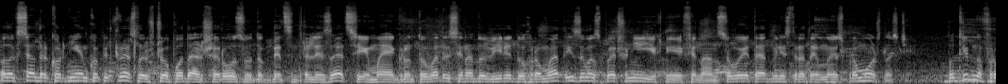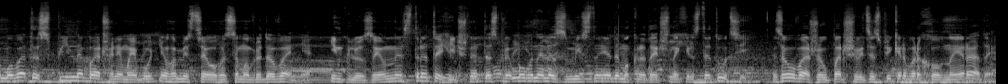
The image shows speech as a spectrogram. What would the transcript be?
Олександр Корнієнко підкреслив, що подальший розвиток децентралізації має ґрунтуватися на довірі до громад і забезпеченні їхньої фінансової та адміністративної спроможності. Потрібно формувати спільне бачення майбутнього місцевого самоврядування, інклюзивне, стратегічне та спрямоване на зміцнення демократичних інституцій, зауважив перший віцеспікер Верховної Ради.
